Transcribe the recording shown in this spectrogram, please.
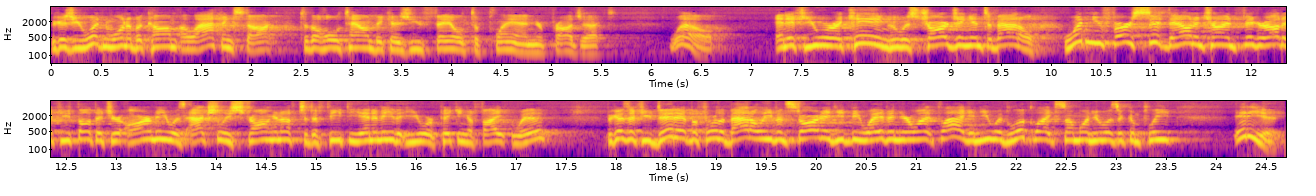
Because you wouldn't want to become a laughing stock to the whole town because you failed to plan your project well. And if you were a king who was charging into battle, wouldn't you first sit down and try and figure out if you thought that your army was actually strong enough to defeat the enemy that you were picking a fight with? Because if you did it before the battle even started, you'd be waving your white flag and you would look like someone who was a complete idiot.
